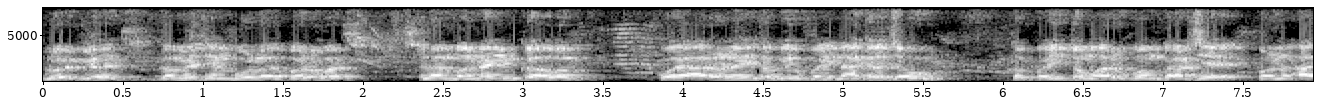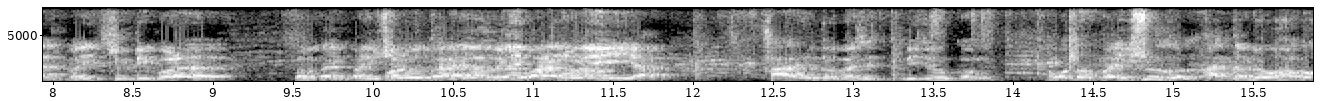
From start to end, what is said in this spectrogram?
લોહી પીવા ગમે તેમ બોલે બરોબર? એટલે મને એમ કે હવે કોઈ આરો નહીં તો કીધું ભાઈ ના ત્યાં જવું. તો ભાઈ તો મારું કામ કાઢશે પણ આજ ભાઈ છૂટી પડે. સારું તો પછી બીજું કહું. હવે તો ભાઈ શું હા તમે હકો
